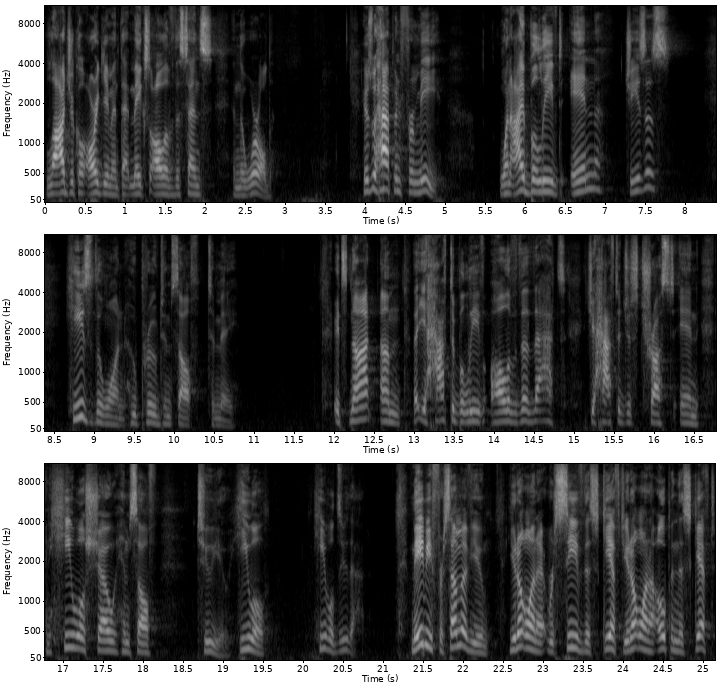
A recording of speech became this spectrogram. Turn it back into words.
logical argument that makes all of the sense in the world. Here's what happened for me. When I believed in Jesus, He's the one who proved Himself to me. It's not um, that you have to believe all of the that you have to just trust in, and He will show Himself to you. He will, he will do that. Maybe for some of you, you don't want to receive this gift. You don't want to open this gift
